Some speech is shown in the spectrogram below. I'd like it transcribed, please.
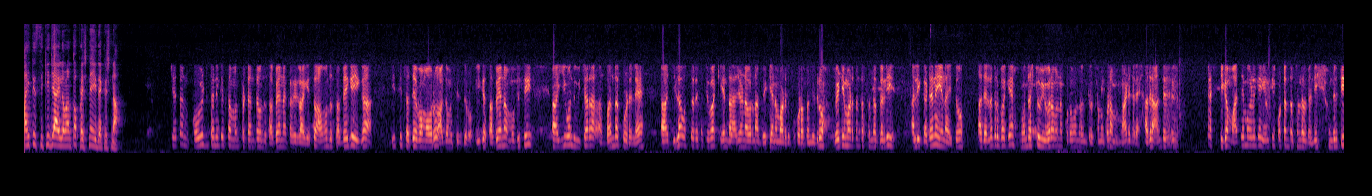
ಮಾಹಿತಿ ಸಿಕ್ಕಿದೆಯಾ ಇಲ್ಲ ಅಂತ ಪ್ರಶ್ನೆ ಇದೆ, ಕೃಷ್ಣ. ಚೇತನ್, ಕೋವಿಡ್ ತನಿಖೆಗೆ ಸಂಬಂಧಪಟ್ಟಂತೆ ಒಂದು ಸಭೆಯನ್ನ ಕರೆಯಲಾಗಿತ್ತು. ಆ ಒಂದು ಸಭೆಗೆ ಈಗ ಡಿ ಸಿ ಸತ್ಯಭಾಮ ಅವರು ಆಗಮಿಸಿದ್ದರು. ಈಗ ಸಭೆಯನ್ನ ಮುಗಿಸಿ ಈ ಒಂದು ವಿಚಾರ ಬಂದ ಕೂಡಲೇ ಜಿಲ್ಲಾ ಉಸ್ತುವಾರಿ ಸಚಿವ ಕೆ ಎನ್ ರಾಜಣ್ಣ ಅವರನ್ನ ಭೇಟಿಯನ್ನ ಮಾಡೋದಕ್ಕೂ ಕೂಡ ಬಂದಿದ್ರು. ಭೇಟಿ ಮಾಡಿದಂತ ಸಂದರ್ಭದಲ್ಲಿ ಅಲ್ಲಿ ಘಟನೆ ಏನಾಯ್ತು, ಅದೆಲ್ಲದ್ರ ಬಗ್ಗೆ ಒಂದಷ್ಟು ವಿವರವನ್ನ ಕೊಡುವ ಒಂದು ಕೆಲಸವನ್ನು ಕೂಡ ಮಾಡಿದ್ದಾರೆ. ಆದ್ರೆ ಆಂತರಿಕ ಈಗ ಮಾಧ್ಯಮಗಳಿಗೆ ಹೇಳಿಕೆ ಕೊಟ್ಟಂತ ಸಂದರ್ಭದಲ್ಲಿ ಒಂದ್ ರೀತಿ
